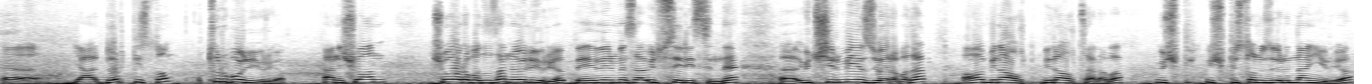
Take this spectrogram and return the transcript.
He. Ya 4 piston turbolu yürüyor. Yani şu an çoğu arabada zaten öyle yürüyor. BMW'nin mesela 3 serisinde e, 320 yazıyor arabada ama 1.6 1.6 araba. 3 3 piston üzerinden yürüyor.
